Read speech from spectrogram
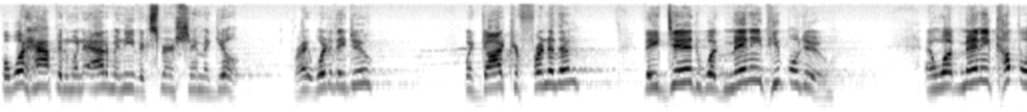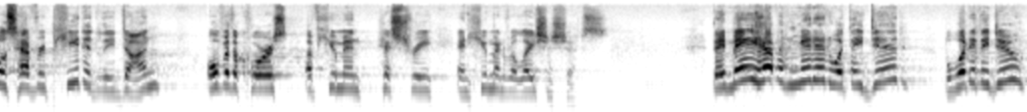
But what happened when Adam and Eve experienced shame and guilt? Right? What did they do? When God confronted them, they did what many people do and what many couples have repeatedly done over the course of human history and human relationships. They may have admitted what they did, but what did they do?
